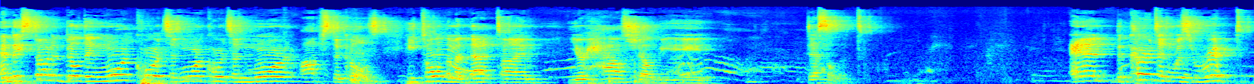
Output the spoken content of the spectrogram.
And they started building more courts and more courts and more obstacles. He told them at that time, Your house shall be a desolate. And the curtain was ripped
